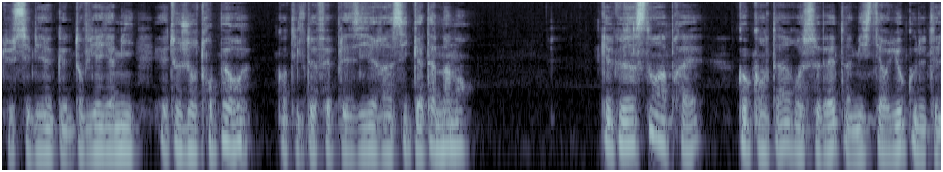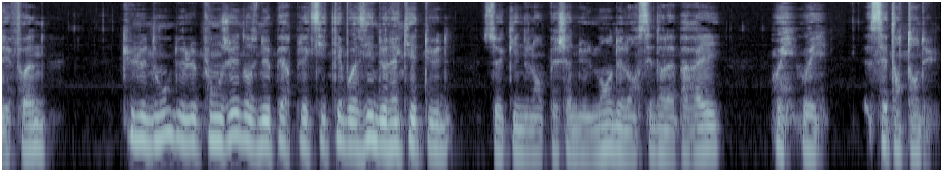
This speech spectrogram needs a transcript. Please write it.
Tu sais bien que ton vieil ami est toujours trop heureux quand il te fait plaisir ainsi qu'à ta maman. Quelques instants après, Coquentin recevait un mystérieux coup de téléphone qui eut le nom de le plonger dans une perplexité voisine de l'inquiétude, ce qui ne l'empêcha nullement de lancer dans l'appareil Oui, oui, c'est entendu.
